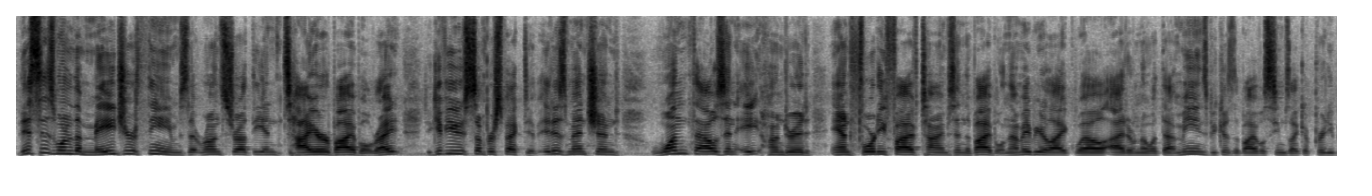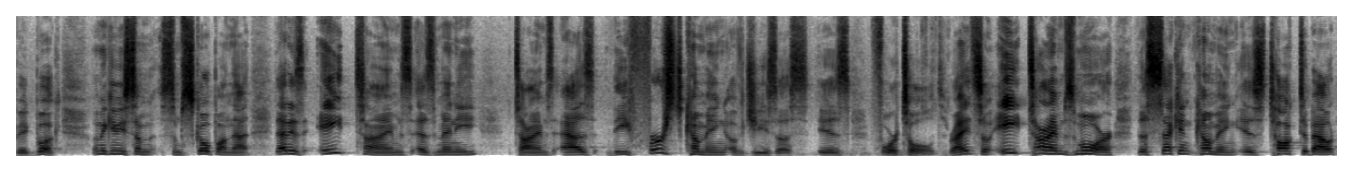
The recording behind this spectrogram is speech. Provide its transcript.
This is one of the major themes that runs throughout the entire Bible, right? To give you some perspective, it is mentioned 1,845 times in the Bible. Now, maybe you're like, well, I don't know what that means because the Bible seems like a pretty big book. Let me give you some, some scope on that. That is eight times as many times as the first coming of Jesus is foretold, right? So, eight times more, the second coming is talked about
